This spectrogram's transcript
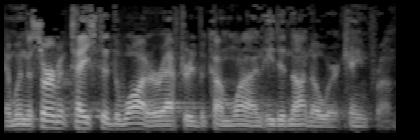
And when the servant tasted the water after it had become wine, he did not know where it came from.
